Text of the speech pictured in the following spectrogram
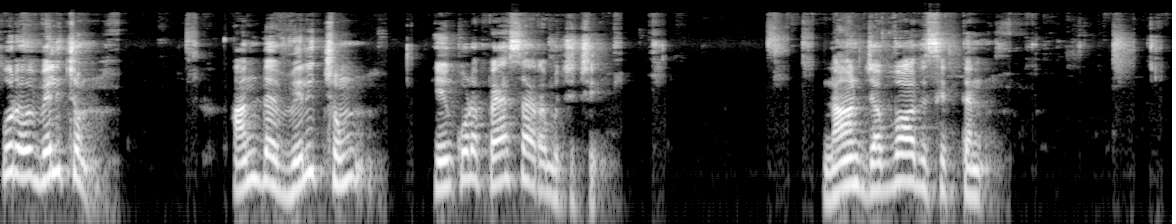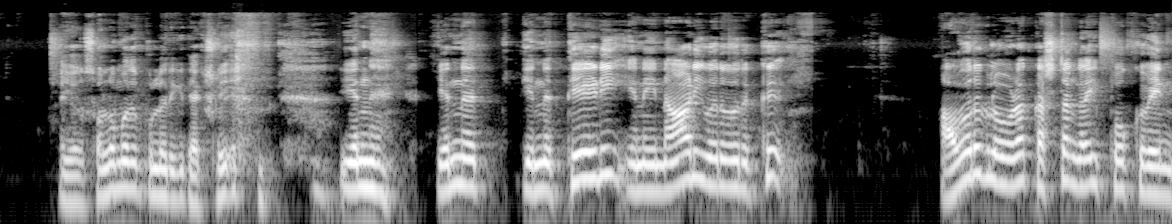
ஒரு வெளிச்சம். அந்த வெளிச்சம் என் கூட பேச ஆரம்பிச்சிச்சு. நான் ஜவ்வாது சித்தன். ஐயோ சொல்லும் போது புல்லரிக்குது ஆக்சுவலி என்னை என்னை என்னை தேடி என்னை நாடி வருவருக்கு அவர்களோட கஷ்டங்களை போக்குவேன்.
